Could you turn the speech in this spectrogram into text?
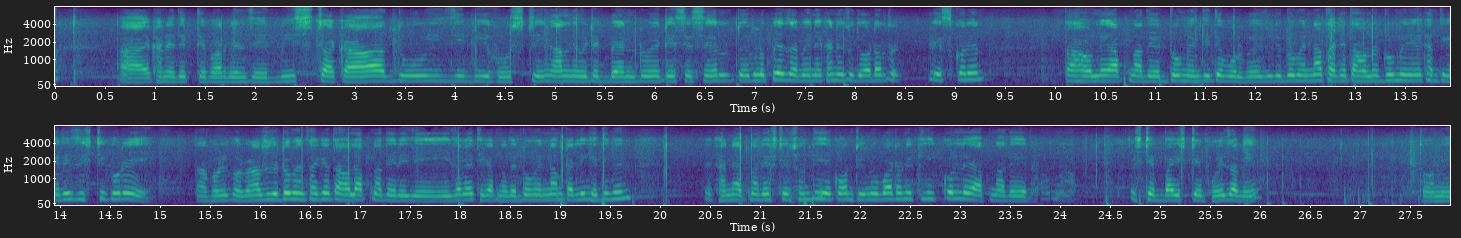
এখানে দেখতে পারবেন যে বিশ টাকা, দুই GB hosting, unlimited bandwidth, SSL, তো এগুলো পেয়ে যাবেন। এখানে যদি অর্ডার প্লেস করেন, তাহলে আপনাদের ডোমেন দিতে বলবে। যদি ডোমেন না থাকে, তাহলে ডোমেন এখান থেকে রেজিস্ট্রি করে তারপরেই করবেন আর যদি ডোমেন থাকে, তাহলে আপনাদের এই যে, এই জায়গায় থেকে আপনাদের ডোমেন নামটা লিখে দিবেন। এখানে আপনাদের এক্সটেনশন দিয়ে কন্টিনিউ বাটনে ক্লিক করলে আপনাদের স্টেপ বাই স্টেপ হয়ে যাবে। তো আমি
